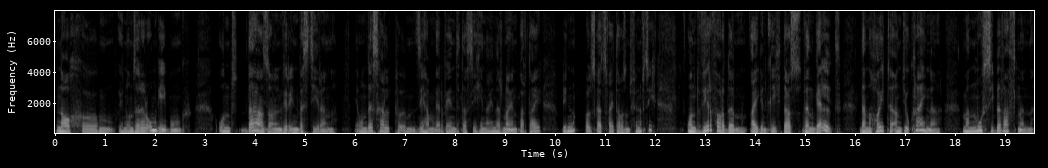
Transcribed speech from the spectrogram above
noch ähm, in unserer Umgebung. Und da sollen wir investieren. Und deshalb, ähm, Sie haben erwähnt, dass ich in einer neuen Partei bin, Polska 2050. Und wir fordern eigentlich, dass wenn Geld dann heute an die Ukraine, man muss sie bewaffnen.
